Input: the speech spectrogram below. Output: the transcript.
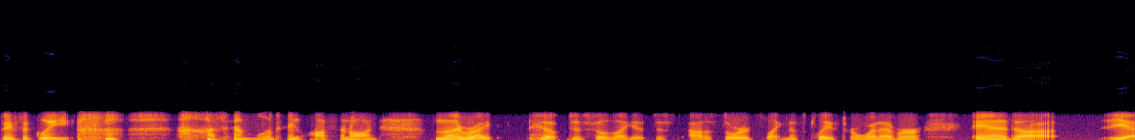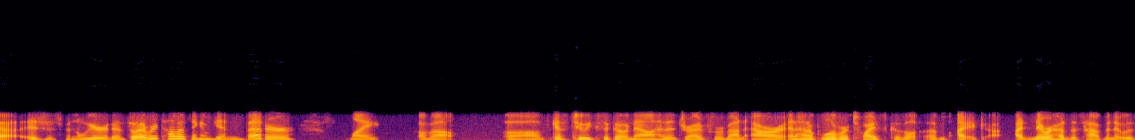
basically, I've been limping off and on. My right hip just feels like it's just out of sorts, like misplaced or whatever. And uh yeah, it's just been weird. And so every time I think I'm getting better, like about uh, I guess two weeks ago now, I had to drive for about an hour, and I had to pull over twice because um, I I'd never had this happen. It was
